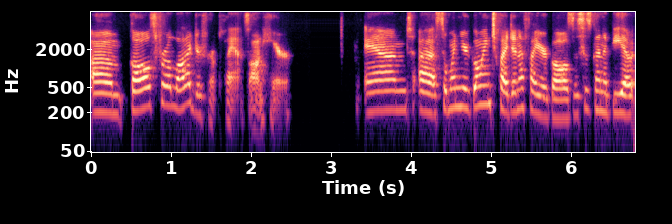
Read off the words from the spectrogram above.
um, galls for a lot of different plants on here. And uh, so when you're going to identify your galls, this is going to be an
